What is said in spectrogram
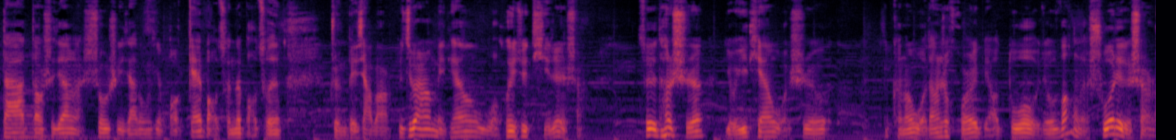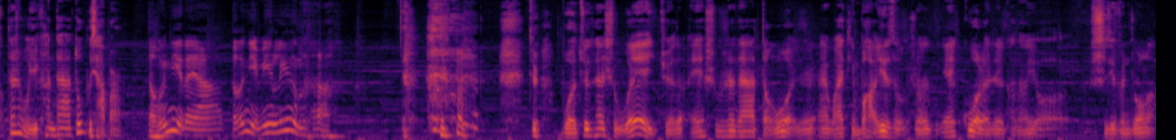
大家到时间了，收拾一下东西，保该保存的保存，准备下班。”就基本上每天我会去提这事儿。所以当时有一天，我是可能我当时活儿也比较多，我就忘了说这个事儿了。但是我一看大家都不下班，等你的呀，等你命令呢。就我最开始我也觉得，哎，是不是大家等我？就是哎，我还挺不好意思。我说，哎，过了这可能有十几分钟了，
